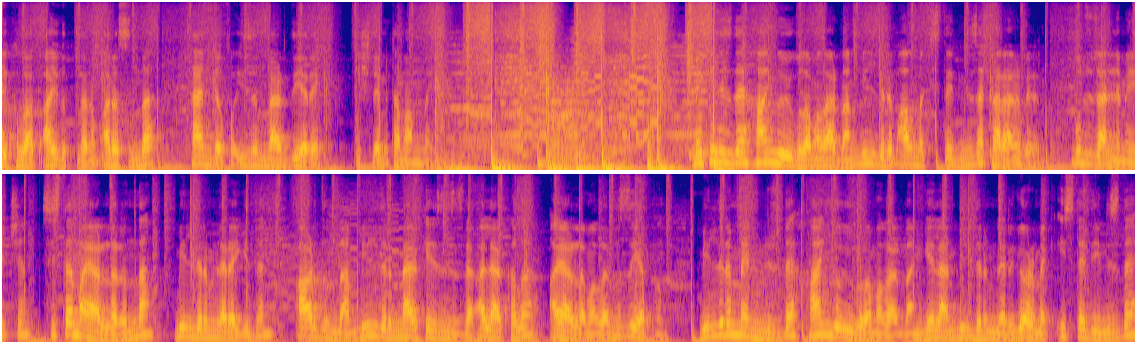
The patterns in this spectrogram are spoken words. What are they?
iCloud aygıtlarım arasında handoff'a izin ver diyerek işlemi tamamlayın. Mac'inizde hangi uygulamalardan bildirim almak istediğinize karar verin. Bu düzenleme için sistem ayarlarından bildirimlere gidin. Ardından bildirim merkezinizle alakalı ayarlamalarınızı yapın. Bildirim menünüzde hangi uygulamalardan gelen bildirimleri görmek istediğinizde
